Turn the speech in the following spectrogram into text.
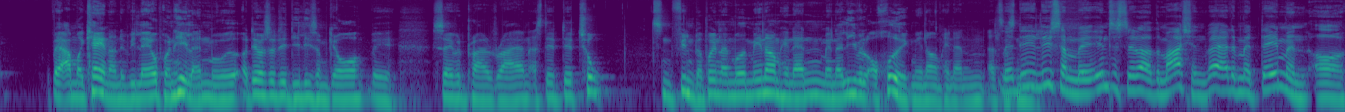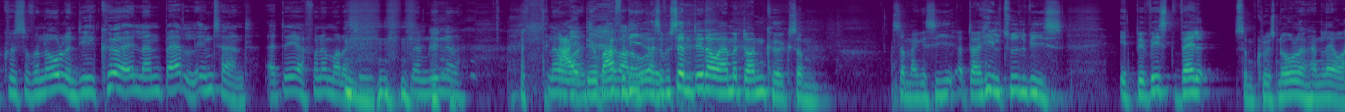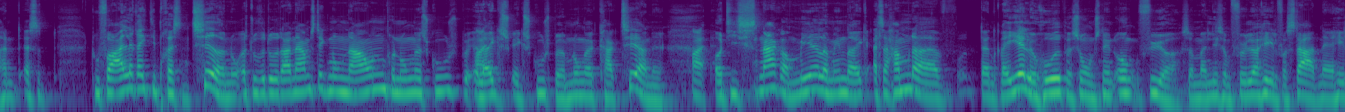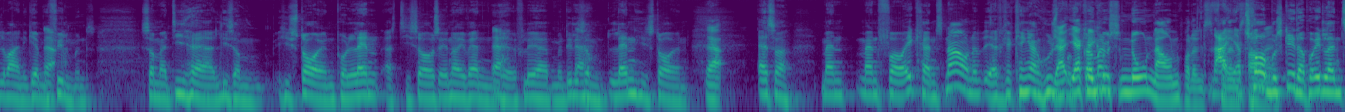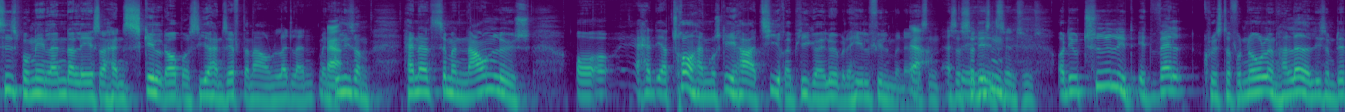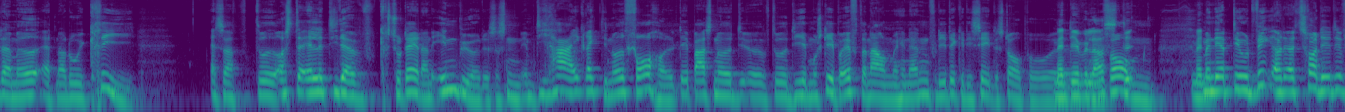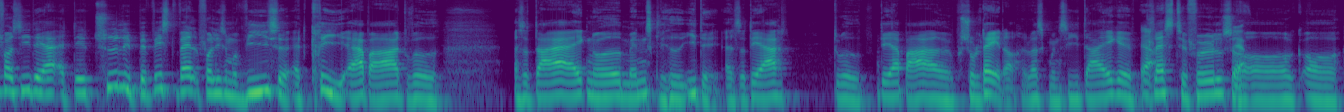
hvad amerikanerne vil lave på en helt anden måde, og det var så det, de ligesom gjorde ved Saving Private Ryan. Altså det, det er to sådan film, der på en eller anden måde minder om hinanden, men alligevel overhovedet ikke minder om hinanden. Altså Men sådan, det er ligesom med Interstellar og The Martian. Hvad er det med Damon og Christopher Nolan? De kører et eller andet battle internt. Er det, jeg fornemmer dig sige mellem linjerne? No, Nej, det er jo bare fordi, altså for eksempel det, der jo er med Dunkirk, som, som man kan sige, at der er helt tydeligvis et bevidst valg, som Chris Nolan han laver. Han, altså, du får aldrig rigtig præsenteret nogen, altså, du ved, du, der er nærmest ikke nogen navne på nogle af skuespillere, eller ikke, ikke skuespillere, men nogle af karaktererne, Nej. og de snakker mere eller mindre ikke, altså ham, der er den reelle hovedperson, sådan en ung fyr, som man ligesom følger helt fra starten af, hele vejen igennem Ja. ja. filmen, som er de her, ligesom, historien på land, altså de så også ender i vandet, Ja. ja. flere af dem, men det er Ja. ligesom landhistorien. Ja. Altså, man, man får ikke hans navn. Jeg kan, ikke engang huske... Jeg, jeg kan ikke man, huske nogen navne på den Nej, fra den jeg tror af. måske, der på et eller andet tidspunkt en eller anden, der læser hans skilt op og siger hans efternavn eller et eller andet. Men Ja. ja. det er ligesom, han er simpelthen navnløs, og og han, jeg tror, han måske har 10 replikker i løbet af hele filmen. Eller Ja, sådan. Altså, det så er det er helt sådan, sindssygt. og det er jo tydeligt et valg, Christopher Nolan har lavet, ligesom det der med, at når du er i krig, altså, du ved, også der, alle de der soldaterne indbyrdes, og sådan, jamen, de har ikke rigtig noget forhold. Det er bare sådan noget, de, øh, du ved, de er måske på efternavn med hinanden, fordi det kan de se, det står på øh, Men det er vel også det- men- Men, det, er, det er jo et vigtigt, og jeg tror, det er det for at sige, det er, at det er et tydeligt bevidst valg for ligesom at vise, at krig er bare, du ved, altså der er ikke noget menneskelighed i det. Altså det er, du ved, det er bare soldater, eller hvad skal man sige. Der er ikke Ja. plads til følelser Ja. og, og,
